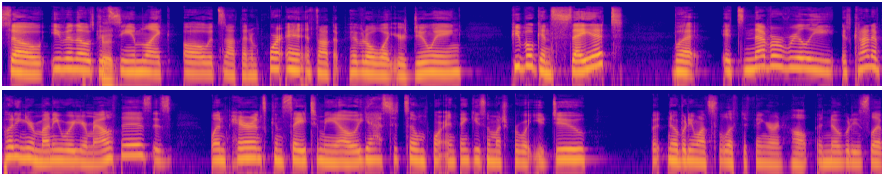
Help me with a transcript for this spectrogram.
So even though it could good. seem like, oh, it's not that important, it's not that pivotal what you're doing, people can say it, but it's never really, it's kind of putting your money where your mouth is, is when parents can say to me, oh, yes, it's so important. Thank you so much for what you do but nobody wants to lift a finger and help and nobody's li-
